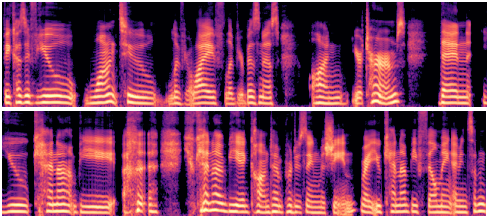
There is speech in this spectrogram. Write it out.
Because if you want to live your life, live your business on your terms, then you cannot be you cannot be a content producing machine right? You cannot be filming. I mean some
